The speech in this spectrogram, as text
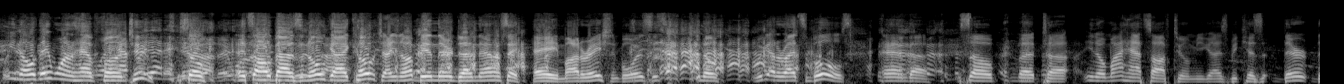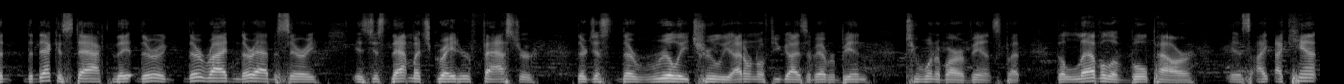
Well, you know, they want to have fun too. yeah, So Yeah, it's all about as an old guy coach. I, you know, I've been there, and done that. I say, hey, moderation, boys. It's, you know, we got to ride some bulls. And uh, so, but uh, you know, my hats off to them, you guys, because they're the the deck is stacked. They they're they're riding their adversary is just that much greater, faster. They're just they're really truly. I don't know if you guys have ever been to one of our events, but the level of bull power is I, I can't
